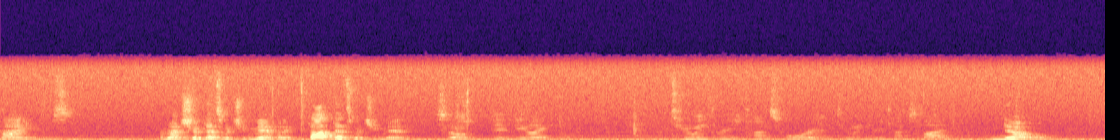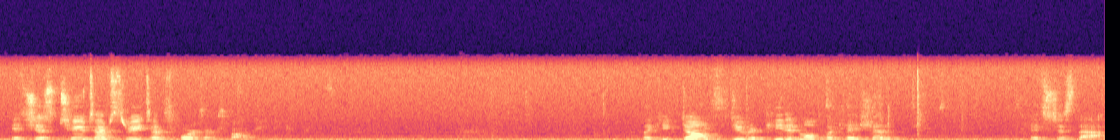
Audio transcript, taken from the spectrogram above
times. I'm not sure if that's what you meant, but I thought that's what you meant. So it'd be like two and three times four and two and three times five? No. It's just 2 times 3 times 4 times 5. Like you don't do repeated multiplication. It's just that.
